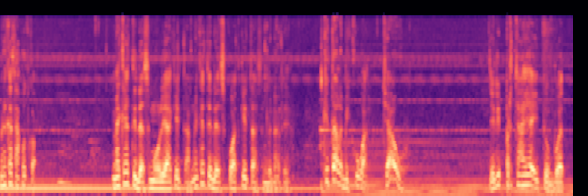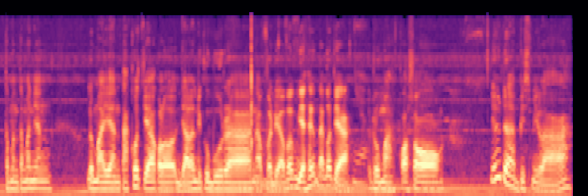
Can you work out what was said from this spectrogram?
Mereka takut kok. Mereka tidak semulia kita. Mereka tidak sekuat kita sebenarnya. Kita lebih kuat, jauh. Jadi percaya itu buat teman-teman yang lumayan takut ya kalau jalan di kuburan apa di apa biasanya takut ya Iya. rumah kosong ya udah Bismillah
